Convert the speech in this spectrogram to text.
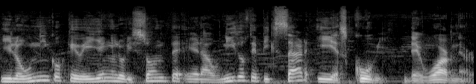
y lo único que veía en el horizonte era Unidos de Pixar y Scooby de Warner,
